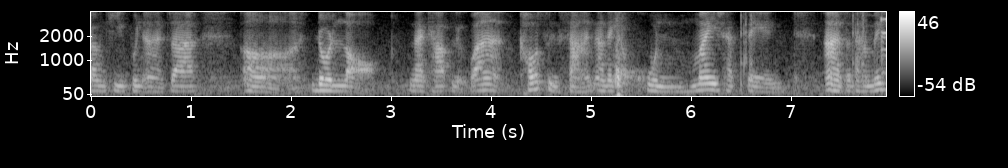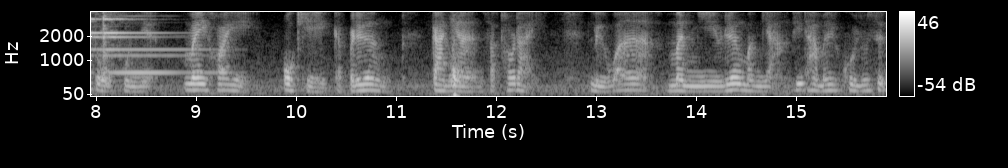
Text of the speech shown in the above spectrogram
บางทีคุณอาจจะเอ่อโดนหลอกนะครับหรือว่าเขาสื่อสารอะไรกับคุณไม่ชัดเจน อาจจะทำให้ตัวคุณเนี่ยไม่ค่อยโอเคกับเรื่องการงานสักเท่าไหร่ หรือว่ามันมีเรื่องบางอย่างที่ทำให้คุณรู้สึก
